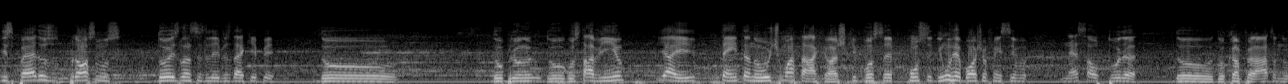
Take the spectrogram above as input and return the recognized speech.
Espero os próximos dois lances livres da equipe do do Bruno, do Gustavinho e aí tenta no último ataque. Eu acho que você conseguir um rebote ofensivo nessa altura do, do campeonato no,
